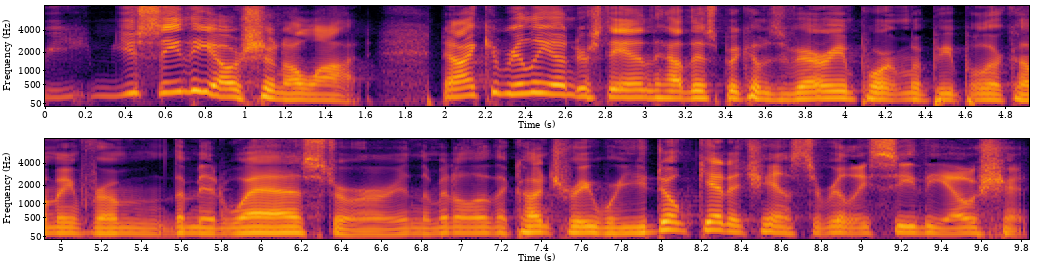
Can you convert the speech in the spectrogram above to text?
you see the ocean a lot. Now, I can really understand how this becomes very important when people are coming from the Midwest or in the middle of the country where you don't get a chance to really see the ocean.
